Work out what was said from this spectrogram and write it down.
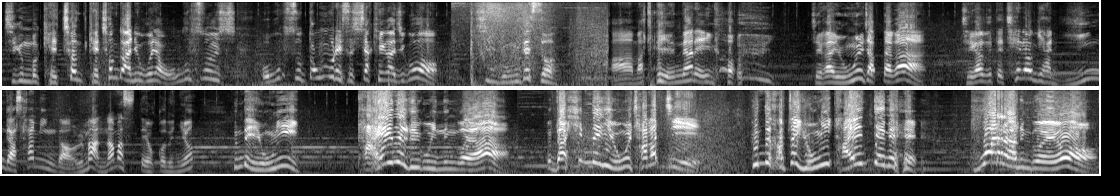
지금 뭐 개천 개천도 아니고 그냥 오급수 씨- 오급수 똥물에서 시작해가지고 지금 용 됐어. 아 맞다 옛날에 이거 제가 용을 잡다가 제가 그때 체력이 한 2인가 3인가 얼마 안 남았을 때였거든요. 근데 용이 가엔을 들고 있는 거야. 나 힘내게 용을 잡았지. 근데 갑자기 용이 가엔 때문에 부활을 하는 거예요.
